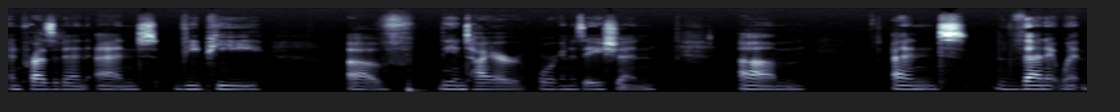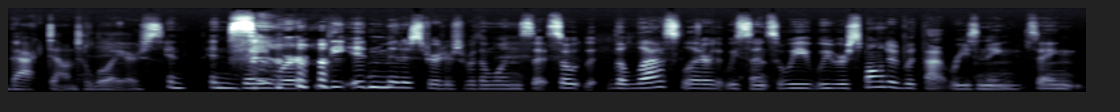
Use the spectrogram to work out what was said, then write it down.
and president and VP of the entire organization. Um, and then it went back down to lawyers. And and they were the administrators were the ones that so the last letter that we sent so we we responded with that reasoning saying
